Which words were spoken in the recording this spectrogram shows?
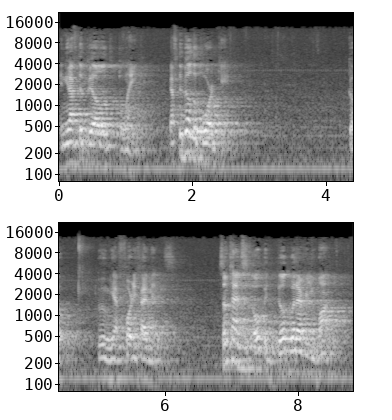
and you have to build blank. You have to build a board game. Go. Boom, you have 45 minutes. Sometimes it's open, build whatever you want.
